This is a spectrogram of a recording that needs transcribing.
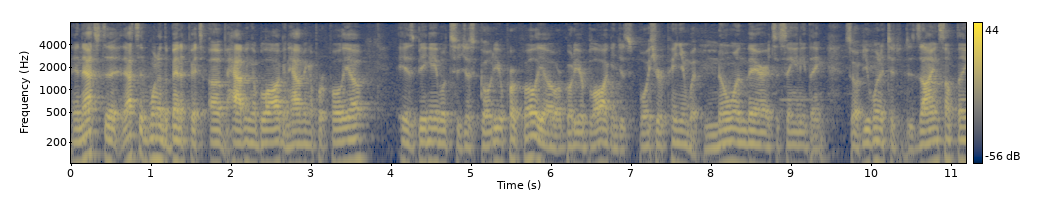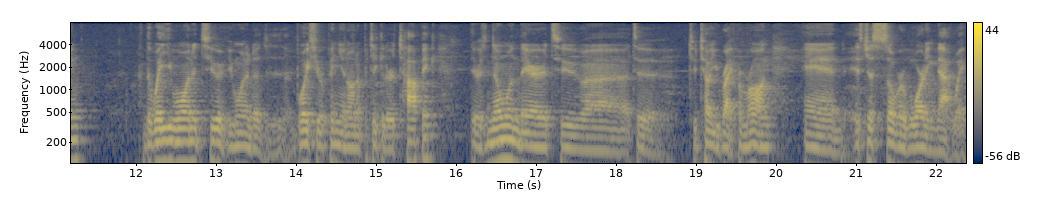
and that's the that's one of the benefits of having a blog and having a portfolio is being able to just go to your portfolio or go to your blog and just voice your opinion with no one there to say anything. So if you wanted to design something the way you wanted to, if you wanted to voice your opinion on a particular topic, there's no one there to, uh, to, to tell you right from wrong, and it's just so rewarding that way.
